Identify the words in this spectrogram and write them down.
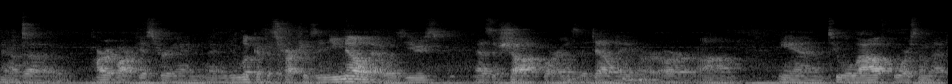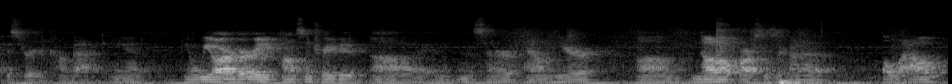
you know, the part of our history, and, and you look at the structures, and you know that was used as a shop or as a deli, or, or, um, and to allow for some of that history to come back. And, you know, we are very concentrated, uh, in, in the center of town here. Um, not all parcels are gonna allow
